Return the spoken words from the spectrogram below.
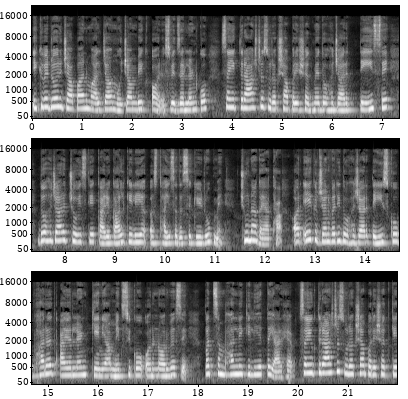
इक्वेडोर जापान माल्टा मोजाम्बिक और स्विट्जरलैंड को संयुक्त राष्ट्र सुरक्षा परिषद में 2023 से 2024 के कार्यकाल के लिए अस्थायी सदस्य के रूप में चुना गया था और 1 जनवरी 2023 को भारत, आयरलैंड, केन्या, मेक्सिको और नॉर्वे से पद संभालने के लिए तैयार है। संयुक्त राष्ट्र सुरक्षा परिषद के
